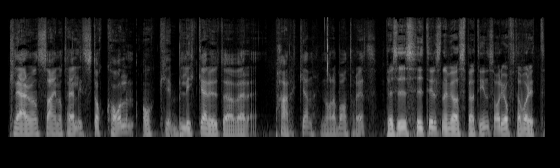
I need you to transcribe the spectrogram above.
Clarion Sign Hotel i Stockholm och blickar ut över parken, Norra Bantorget. Precis, hittills när vi har spelat in så har det ofta varit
